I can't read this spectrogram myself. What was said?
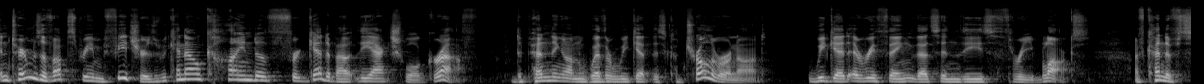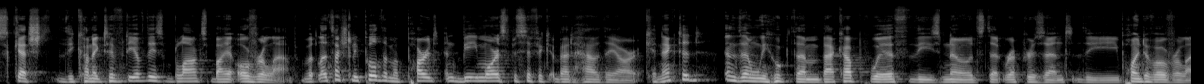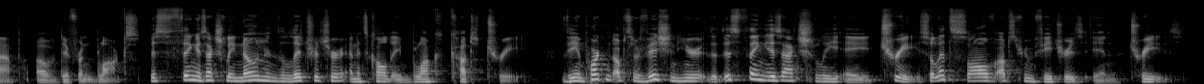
In terms of upstream features, we can now kind of forget about the actual graph depending on whether we get this controller or not, we get everything that's in these three blocks. I've kind of sketched the connectivity of these blocks by overlap, but let's actually pull them apart and be more specific about how they are connected, and then we hook them back up with these nodes that represent the point of overlap of different blocks. This thing is actually known in the literature and it's called a block cut tree. The important observation here that this thing is actually a tree. So let's solve upstream features in trees.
